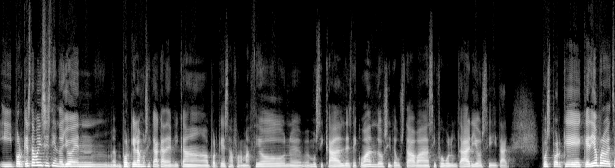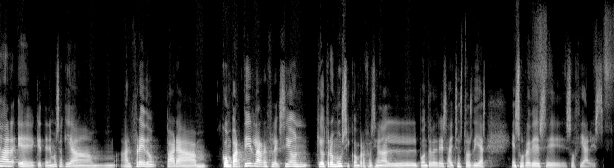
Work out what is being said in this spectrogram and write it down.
¿Y por qué estaba insistiendo yo en por qué la música académica, por qué esa formación eh, musical, desde cuándo, si te gustaba, si fue voluntario, si tal? Pues porque quería aprovechar eh, que tenemos aquí a, Alfredo para compartir la reflexión que otro músico profesional pontevedrés ha hecho estos días en sus redes eh, sociales.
